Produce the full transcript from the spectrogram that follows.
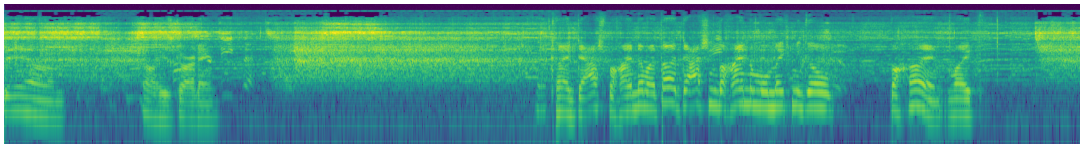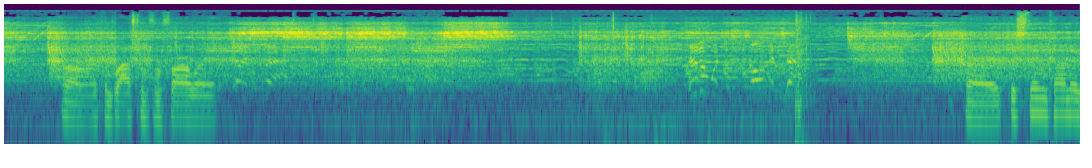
Bam. Oh, he's guarding. Can I dash behind him? I thought dashing behind him will make me go behind. Like, oh, I can blast him from far away. Hit him with the strong attack. Alright, this thing kind of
